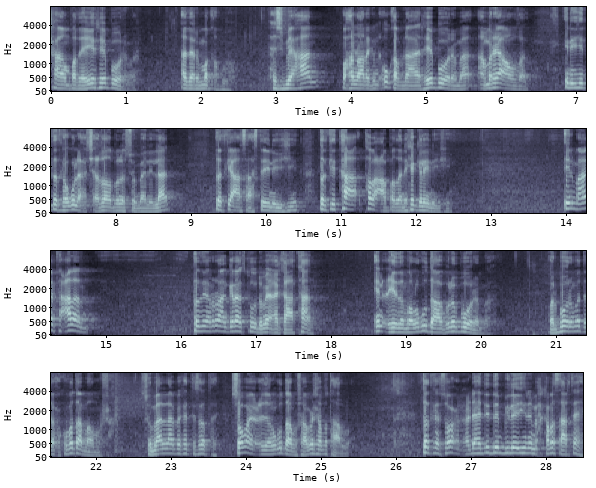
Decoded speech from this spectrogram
shaambadeeyo reer boorama adeer ma qabno. Xisbi ahaan waxaanu u qabnaa reer boorama ama reer awdal inay yihiin dadka ugu lexjecdada badan somalilan dadkii aasaastay inay yihiin dadkii tabaca badani ka galay inay yihiin. In maalinta calan dad yararo aan garaadkoodu dhamay ay qaataan in ciidamo lagu daabulo boorama war boorama dee xukuumadda maamusha. Somalilan bay ka tirsan tahay. Soomaaliya ciidan ugu daamushaa meesha ma taallo. Dadka soo xidhay haddii dembi leeyihiin in maxkamad saartee?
